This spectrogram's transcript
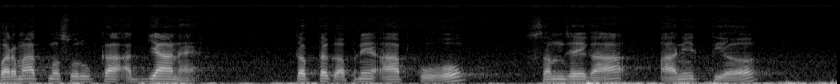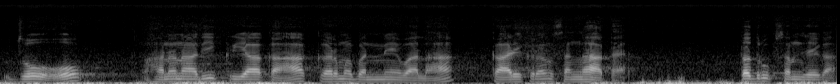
परमात्मा स्वरूप का अज्ञान है, तब तक अपने आप को समझेगा अनित्य जो हननादि क्रिया का कर्म बनने वाला कार्यक्रम संघात है। तद्रूप समझेगा।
